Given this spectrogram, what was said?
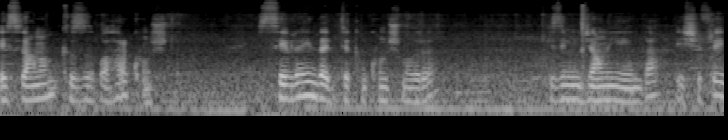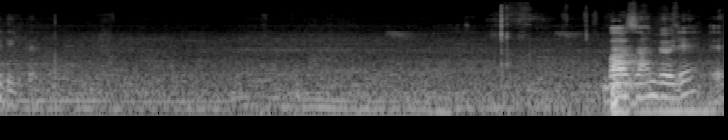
Esra'nın kızı Bahar konuştu. Sevilay'ın da bir takım konuşmaları bizim canlı yayında deşifre edildi. Bazen böyle e,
